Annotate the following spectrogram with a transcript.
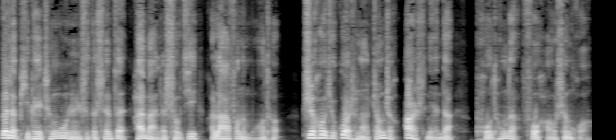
为了匹配成功人士的身份，还买了手机和拉风的摩托。之后就过上了整整二十年的普通的富豪生活。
